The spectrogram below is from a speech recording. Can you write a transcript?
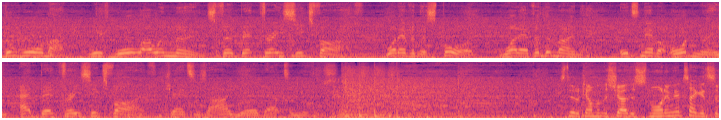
The warm up with Warlow and Moons for Bet365. Whatever the sport, whatever the moment, it's never ordinary at Bet365. Chances are you're about to lose. Still to come on the show this morning, we're take a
